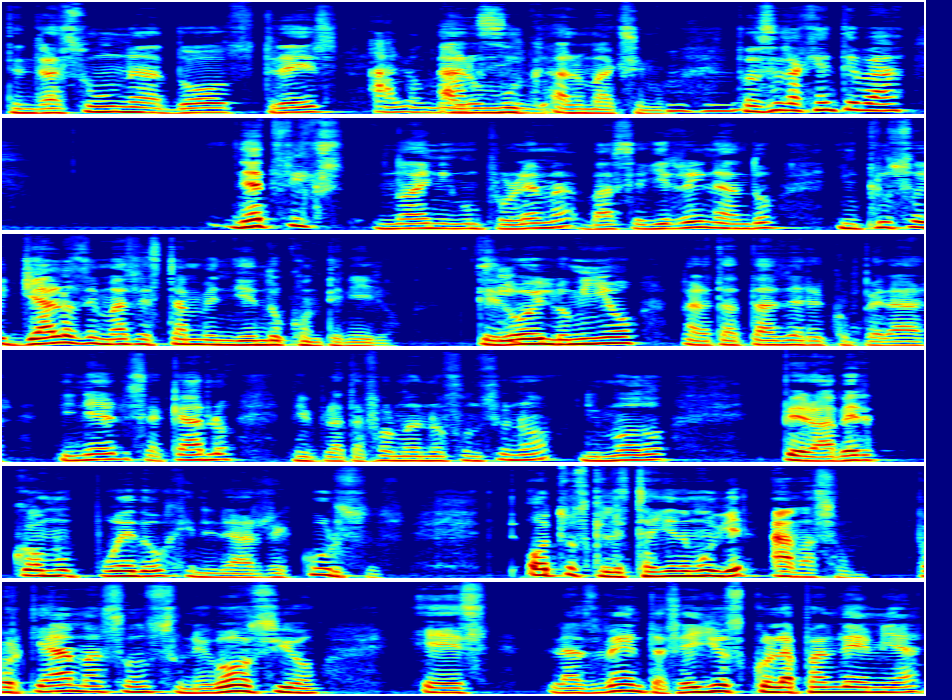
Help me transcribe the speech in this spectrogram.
Tendrás una, dos, tres. A lo máximo. A lo, máximo. Entonces la gente va. Netflix no hay ningún problema, va a seguir reinando. Incluso ya los demás le están vendiendo contenido. Te doy lo mío para tratar de recuperar dinero y sacarlo. Mi plataforma no funcionó, ni modo, pero a ver cómo puedo generar recursos. Otros que le está yendo muy bien, Amazon, porque Amazon, su negocio es las ventas. Ellos con la pandemia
